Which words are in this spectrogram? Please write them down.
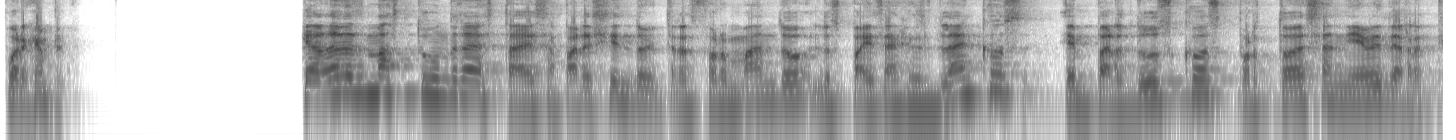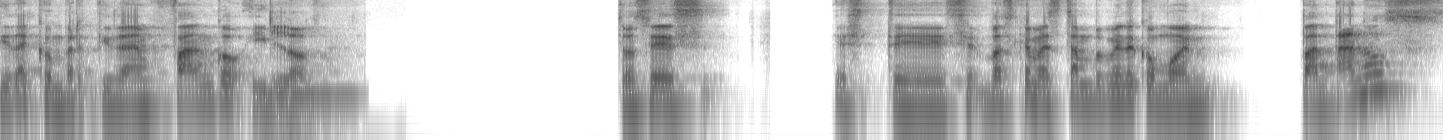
Por ejemplo, cada vez más tundra está desapareciendo y transformando los paisajes blancos en parduzcos por toda esa nieve derretida convertida en fango y lodo. Entonces, este, básicamente están volviendo como en pantanos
